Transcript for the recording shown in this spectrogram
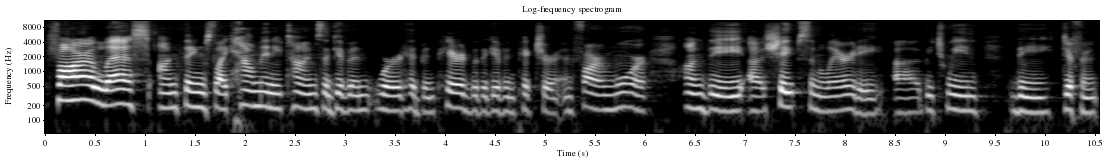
far less on things like how many times a given word had been paired with a given picture and far more on the uh, shape similarity uh, between the different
